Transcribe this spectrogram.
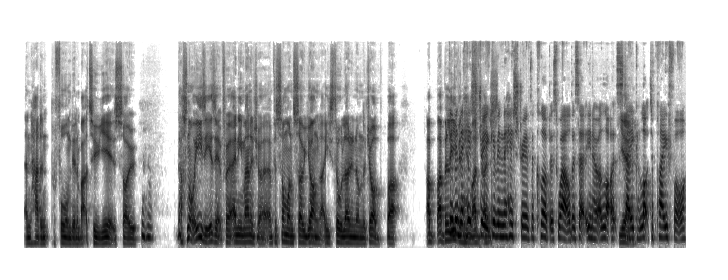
and hadn't performed in about two years. So. Mm-hmm that's not easy, is it, for any manager and for someone so young? Like he's still learning on the job, but I, I believe given the him. history, I, I just... given the history of the club as well. There's a you know a lot at stake, yeah. a lot to play for,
